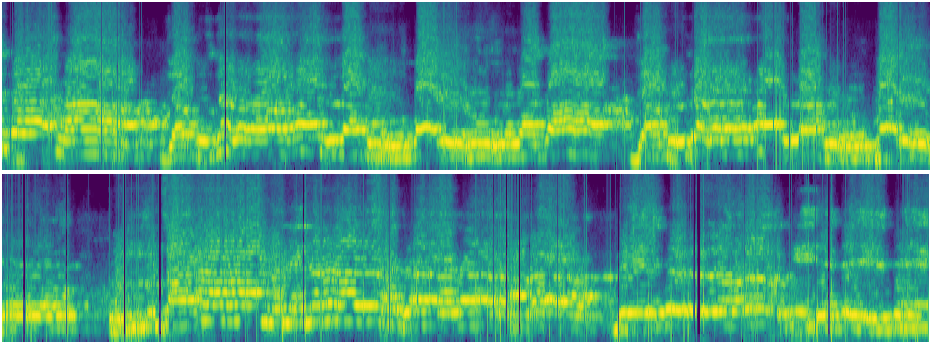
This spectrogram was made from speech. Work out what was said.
ঠিকানা যাব জানলাব পারে হোয়াকা যাব জানলাব পারে হো Yeah.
